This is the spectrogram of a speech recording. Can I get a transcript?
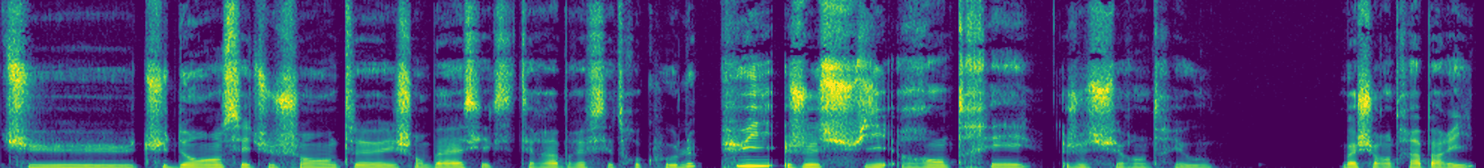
Tu, tu danses et tu chantes, les chants basques, etc. Bref, c'est trop cool. Puis je suis rentrée. Je suis rentrée où? Bah, je suis rentrée à Paris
